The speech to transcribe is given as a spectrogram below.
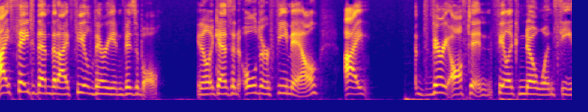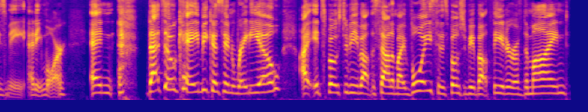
I say to them that I feel very invisible. You know, like as an older female, I very often feel like no one sees me anymore. And that's okay because in radio, I, it's supposed to be about the sound of my voice and it's supposed to be about theater of the mind.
